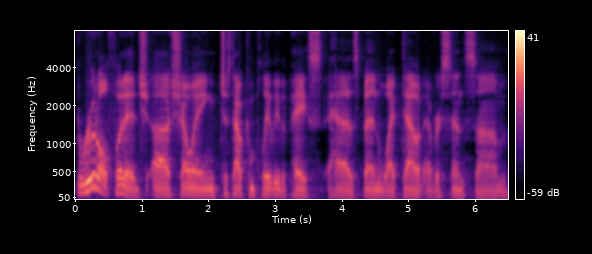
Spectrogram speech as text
brutal footage uh, showing just how completely the pace has been wiped out ever since um,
